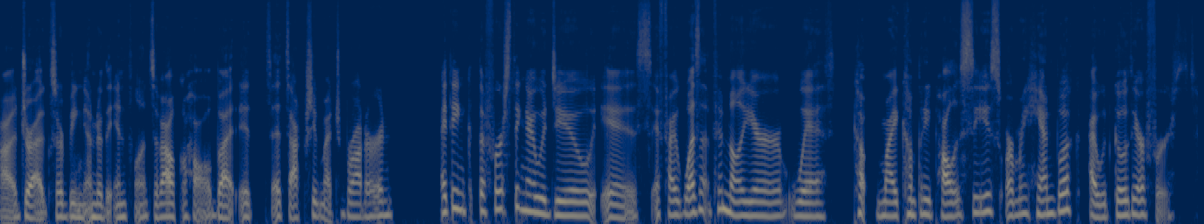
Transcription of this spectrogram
uh, drugs or being under the influence of alcohol, but it's it's actually much broader. And I think the first thing I would do is if I wasn't familiar with co- my company policies or my handbook, I would go there first,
